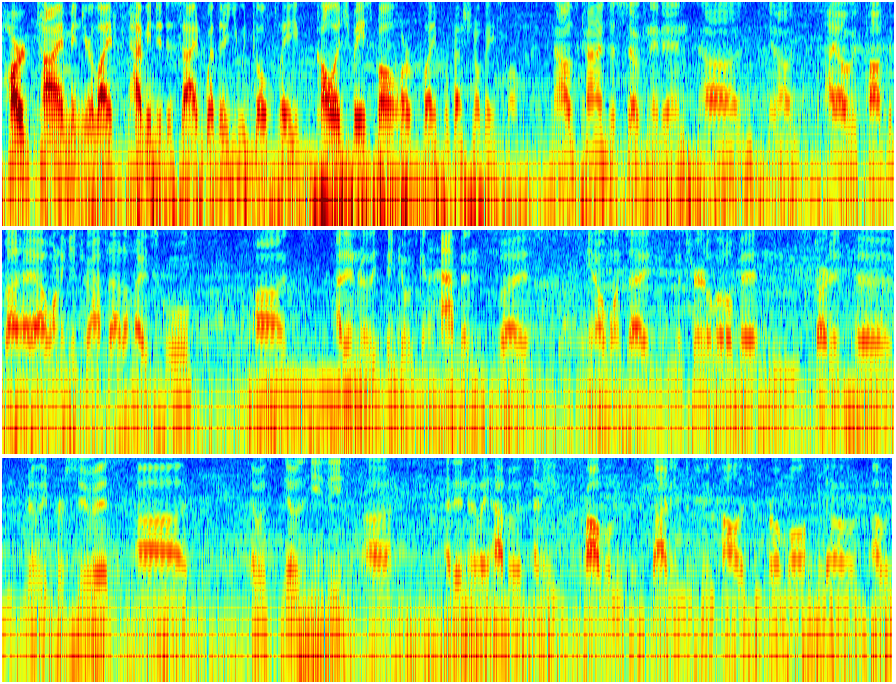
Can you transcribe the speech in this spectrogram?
hard time in your life having to decide whether you would go play college baseball or play professional baseball? Now, I was kind of just soaking it in. Uh, you know, I always talked about, hey, I want to get drafted out of high school. Uh, I didn't really think it was going to happen, but you know, once I matured a little bit and started to really pursue it, uh, it was it was easy. Uh, I didn't really have a, any problems deciding between college and pro ball, mm-hmm. so I was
